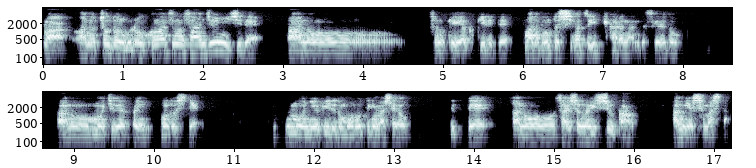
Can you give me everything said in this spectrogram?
まあ、あの、ちょうど6月の30日で、あのその契約切れて、まだ本当4月1日からなんですけれど、あのもう一度やっぱり戻して、もうニューフィールド戻ってきましたよって言って、あの最初の1週間、暗記しました。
